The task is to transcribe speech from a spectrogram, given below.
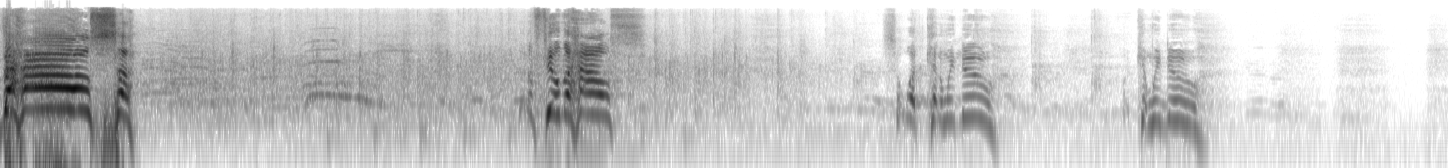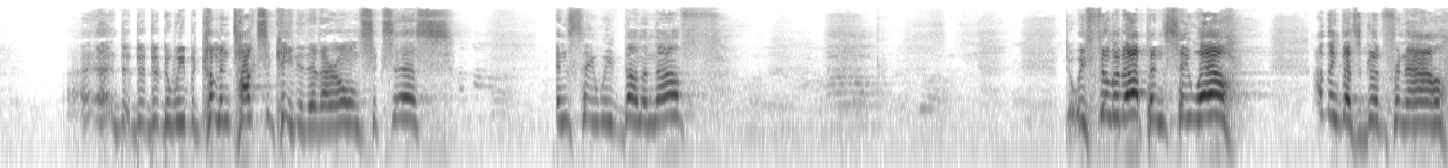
the house. To fill the house. So, what can we do? What can we uh, uh, do? Do, do, do, we become intoxicated at our own success and say we've done enough? Do we fill it up and say, well, I think that's good for now?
